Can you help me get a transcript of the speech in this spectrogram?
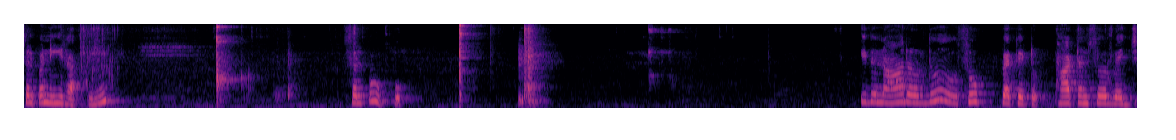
ಸ್ವಲ್ಪ ನೀರು ಹಾಕ್ತೀನಿ. ಸ್ವಲ್ಪ ಉಪ್ಪು. ಇದು ನಾರವ್ರದ್ದು soup packet, hot and sour veg.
